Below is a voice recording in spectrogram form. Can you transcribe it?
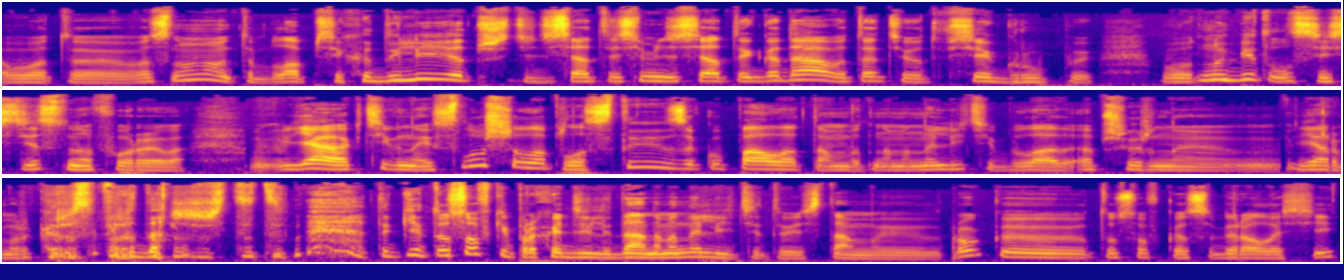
Вот, э, в основном это была психоделия, 60-е, 70-е года, вот эти вот все группы. Вот, ну, Битлз, естественно, Forever. Я активно их слушала, пласты закупала, там вот на Монолите была обширная ярмарка распродажи, что-то. Такие тусовки проходили, да, на Монолите, то есть там и рок-тусовка собиралась, и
